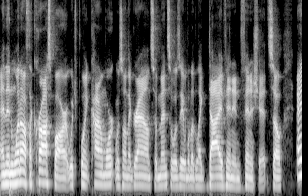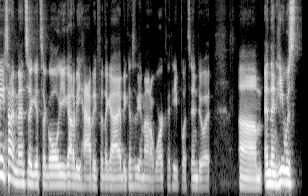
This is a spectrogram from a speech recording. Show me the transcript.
And then went off the crossbar, at which point Kyle Morton was on the ground, so Mensa was able to like dive in and finish it. So anytime Mensa gets a goal, you got to be happy for the guy because of the amount of work that he puts into it. Um, and then he was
